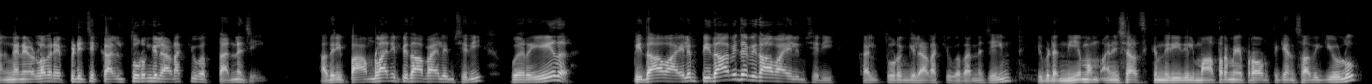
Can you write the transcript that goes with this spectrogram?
അങ്ങനെയുള്ളവരെ പിടിച്ച് കൽത്തുറുങ്കിൽ അടയ്ക്കുക തന്നെ ചെയ്യും. അതിന് പാമ്പ്ലാനി പിതാവായാലും ശരി വേറെ ഏത് പിതാവായാലും പിതാവിന്റെ പിതാവായാലും ശരി കൽത്തുറുങ്കിൽ അടയ്ക്കുക തന്നെ ചെയ്യും. ഇവിടെ നിയമം അനുശാസിക്കുന്ന രീതിയിൽ മാത്രമേ പ്രവർത്തിക്കാൻ സാധിക്കുകയുള്ളൂ.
